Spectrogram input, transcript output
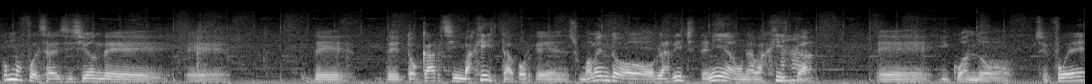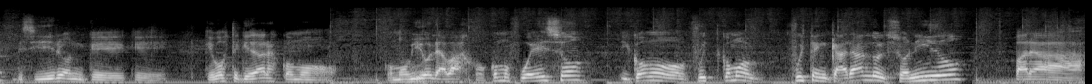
¿Cómo fue esa decisión de, eh, de, de tocar sin bajista? Porque en su momento Blast Beach tenía una bajista eh, y cuando se fue decidieron que, que- que vos te quedaras como, como viola bajo. ¿Cómo fue eso y cómo fuiste, cómo fuiste encarando el sonido para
